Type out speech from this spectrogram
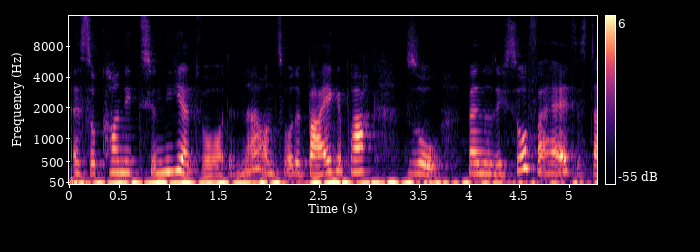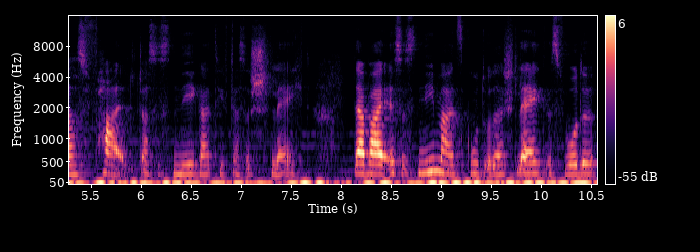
es so konditioniert wurde. Ne? Uns wurde beigebracht, so, wenn du dich so verhältst, ist das falsch, das ist negativ, das ist schlecht. Dabei ist es niemals gut oder schlecht, es wurde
